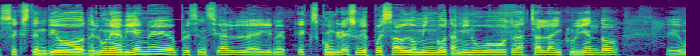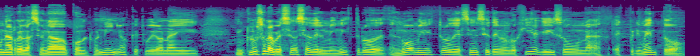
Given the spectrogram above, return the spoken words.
se extendió de lunes a viernes presencial ahí en el ex Congreso y después sábado y domingo también hubo otras charlas, incluyendo eh, una relacionada con los niños que estuvieron ahí, incluso la presencia del ministro, el nuevo ministro de Ciencia y Tecnología que hizo un experimento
